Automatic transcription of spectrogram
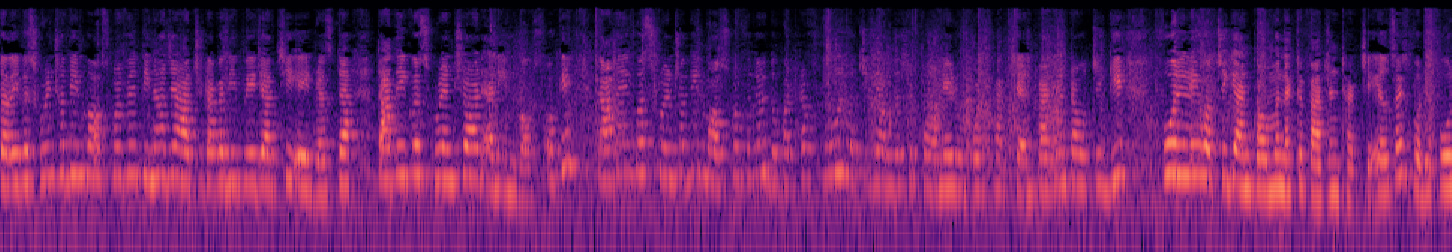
তাদেরকে স্ক্রিনশট দিন বক্স করে ফেলে তিন হাজার আটশো টাকা দিয়ে পেয়ে যাচ্ছি এই ড্রেসটা তাদেরকে স্ক্রিনশট অ্যান্ড ইনবক্স ওকে তাদেরকে স্ক্রিনশট দিন বক্স করে ফেলতে হবে। দোপাট্টা ফুল হচ্ছে গিয়ে আমাদের সে ফোনের উপর থাকছে। অ্যান্ড প্যাটার্নটা হচ্ছে গিয়ে ফুললি হচ্ছে গিয়ে আনকমন একটা প্যাটার্ন থাকছে। L size forty four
